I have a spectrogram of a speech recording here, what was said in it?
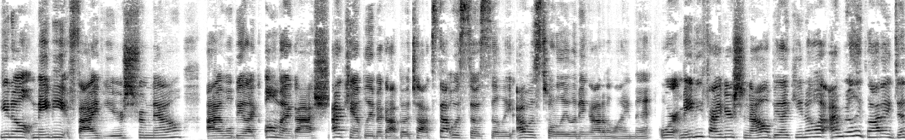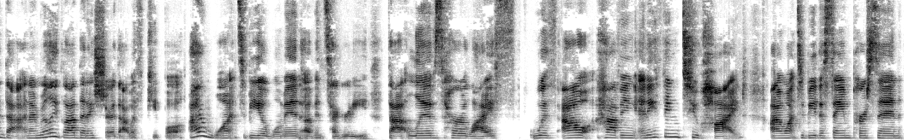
You know, maybe five years from now, I will be like, oh my gosh, I can't believe I got Botox. That was so silly. I was totally living out of alignment. Or maybe five years from now, I'll be like, you know what? I'm really glad I did that. And I'm really glad that I shared that with people. I want to be a woman of integrity that lives her life without having anything to hide. I want to be the same person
